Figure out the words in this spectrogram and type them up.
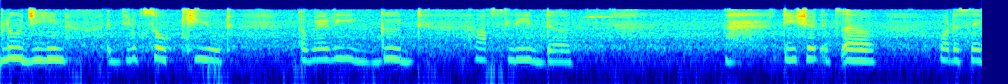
blue jean it looks so cute. A very good half sleeved uh, t-shirt. It's a what to say?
